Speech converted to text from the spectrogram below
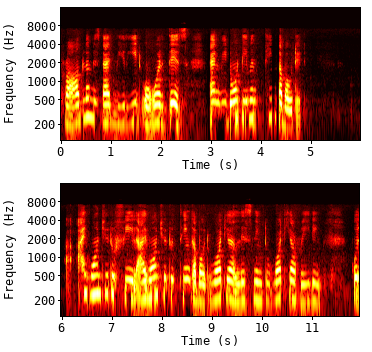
problem is that we read over this and we don't even think about it. I want you to feel I want you to think about what you are listening to what you are reading قُلْ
